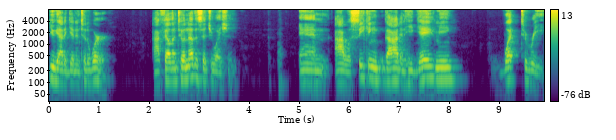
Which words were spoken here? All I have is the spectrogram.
You got to get into the word. I fell into another situation and I was seeking God and he gave me what to read.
